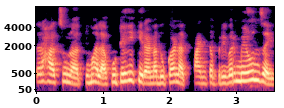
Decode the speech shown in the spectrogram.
तर हा चुना तुम्हाला कुठेही किराणा दुकानात पानटपरीवर मिळून जाईल.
